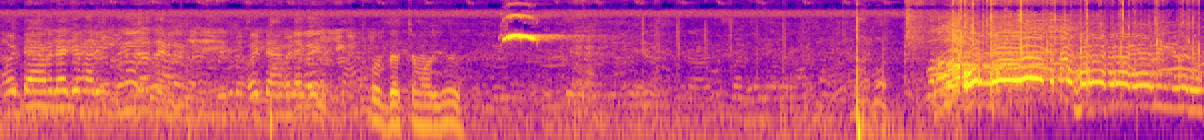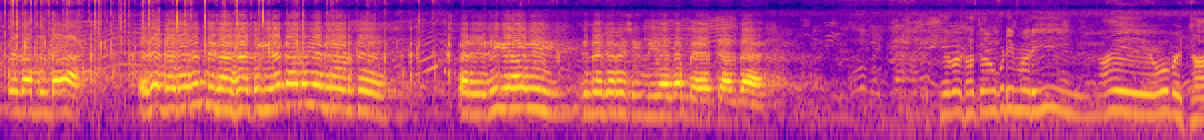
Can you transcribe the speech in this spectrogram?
ਓਏ ਟਾਈਮ ਲੈ ਕੇ ਮਾਰੀ ਯਾਰ ਦੇਖ ਲੈ ਓਏ ਟਾਈਮ ਲੈ ਕੇ ਓਏ ਵਿੱਚ ਮਾਰੀ ਓਏ ਰੂਪੇ ਦਾ ਮੁੰਡਾ ਇਹਦੇ ਡਰੇ ਨੂੰ ਨਿਗਾਹ ਹਟ ਗਿਆ ਕਾਹਨੂੰ ਜਾਂ ਗਰਾਊਂਡ ਤੇ। ਘਰੇ ਨਹੀਂ ਗਿਆ ਵੀ ਜਿੰਨਾ ਚਿਰ ਸੀਨੀਆ ਦਾ ਮੈਚ ਚੱਲਦਾ ਹੈ। ਇੱਥੇ ਬੈਠਾ ਚੌਂਕੜੀ ਮਾਰੀ। ਆਏ ਉਹ ਬੈਠਾ।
